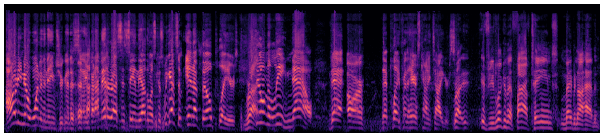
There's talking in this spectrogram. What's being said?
I already know one of the names you're going to say, but I'm interested in seeing the other ones because we got some NFL players Right. still in the league now that are that play for the Harris County Tigers. Right. If you're looking at five teams, maybe not having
